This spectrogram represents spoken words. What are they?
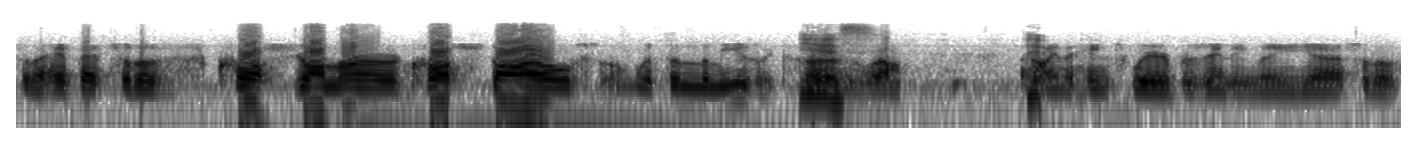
sort of have that sort of cross genre, cross styles within the music. So, Yes. um, I mean, hence we're presenting the uh, sort of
